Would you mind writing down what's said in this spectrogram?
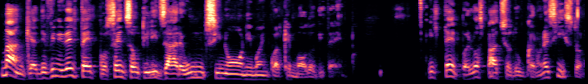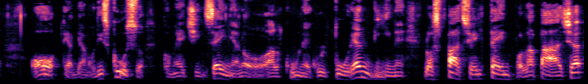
ma anche a definire il tempo senza utilizzare un sinonimo in qualche modo di tempo. Il tempo e lo spazio dunque non esistono, o ne abbiamo discusso, come ci insegnano alcune culture andine, lo spazio e il tempo, la pace,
